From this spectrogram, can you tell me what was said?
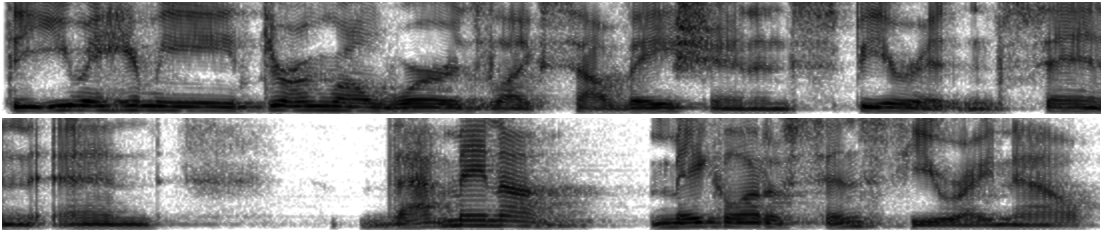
That you may hear me throwing around words like salvation and spirit and sin, and that may not make a lot of sense to you right now.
